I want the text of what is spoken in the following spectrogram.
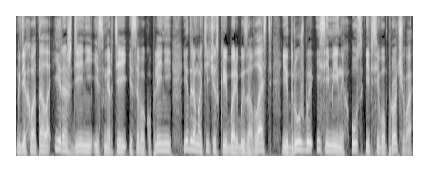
где хватало и рождений, и смертей, и совокуплений, и драматической борьбы за власть, и дружбы, и семейных уз, и всего прочего,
